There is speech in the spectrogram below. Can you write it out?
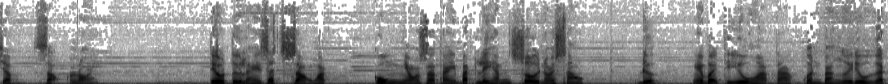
trầm giọng nói. Tiểu tử này rất xảo hoạt, cùng nhau ra tay bắt lấy hắn rồi nói sau. Được, nghe vậy thì yêu hòa tả quân ba người đều gật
